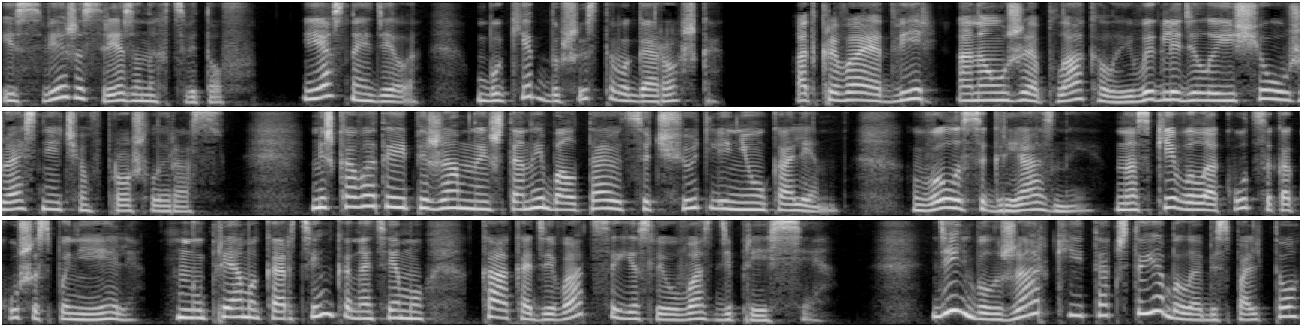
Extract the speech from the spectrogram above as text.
из свежесрезанных цветов. Ясное дело, букет душистого горошка. Открывая дверь, она уже плакала и выглядела еще ужаснее, чем в прошлый раз. Мешковатые пижамные штаны болтаются чуть ли не у колен. Волосы грязные, носки волокутся, как уши спаниеля. Ну, прямо картинка на тему «Как одеваться, если у вас депрессия?». День был жаркий, так что я была без пальто,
